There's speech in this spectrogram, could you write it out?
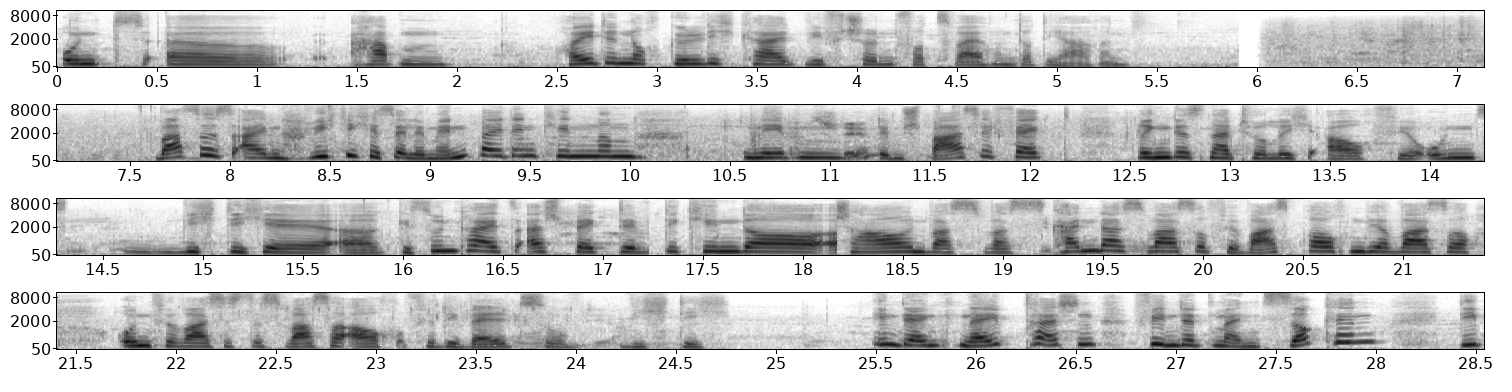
und äh, haben heute noch Gültigkeit wie schon vor 200 Jahren. Wasser ist ein wichtiges Element bei den Kindern neben dem Spaßeffekt bringt es natürlich auch für uns wichtige äh, Gesundheitsaspekte. Die Kinder schauen, was, was kann das Wasser, für was brauchen wir Wasser und für was ist das Wasser auch für die Welt so wichtig. In den Kneiptaschen findet man Socken, die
